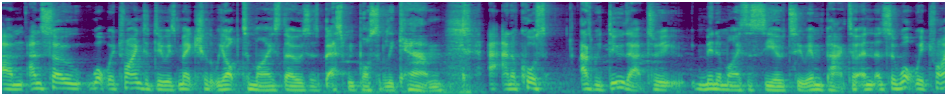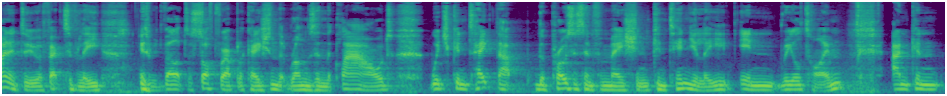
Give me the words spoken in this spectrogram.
um, and so what we're trying to do is make sure that we optimize those as best we possibly can, and of course as we do that to minimize the CO2 impact. And, and, so what we're trying to do effectively is we developed a software application that runs in the cloud, which can take that, the process information continually in real time and can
